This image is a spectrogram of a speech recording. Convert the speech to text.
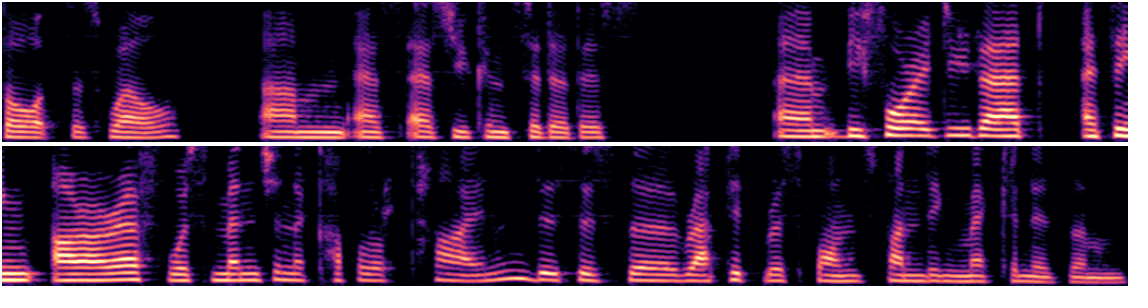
thoughts as well um, as, as you consider this. Um, before I do that, I think RRF was mentioned a couple of times. This is the rapid response funding mechanism.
